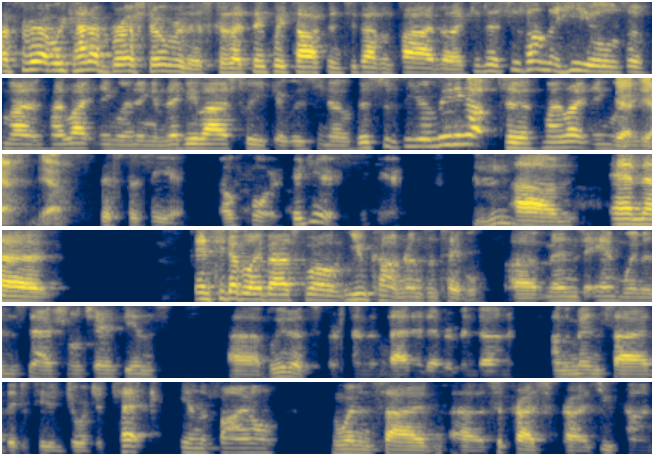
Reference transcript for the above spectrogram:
I forgot we kind of brushed over this because I think we talked in 2005. Like this is on the heels of my, my Lightning winning, and maybe last week it was you know this was the year leading up to my Lightning winning. yeah, yeah. Yeah. This was the year. Oh four, good year, good year. Mhm. Um, and uh, NCAA basketball, UConn runs the table. Uh, men's and women's national champions. Uh, I believe that's the first time that that had ever been done. On the men's side, they defeated Georgia Tech in the final. The women's side, uh, surprise, surprise, UConn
